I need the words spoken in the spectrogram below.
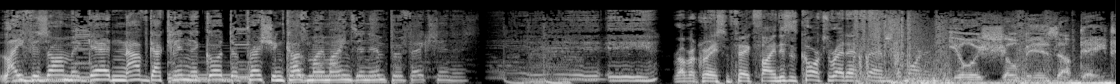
life is Armageddon. I've got clinical depression cause my mind's an imperfectionist. Robert Grace and Fake Fine. This is Cork's Red FM. Good morning. Your showbiz update.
